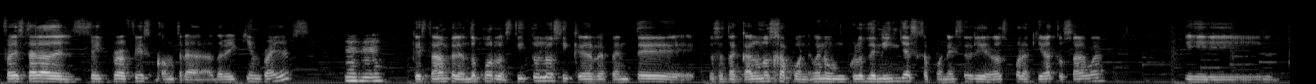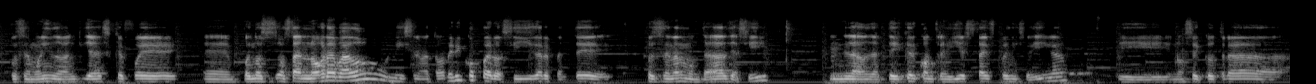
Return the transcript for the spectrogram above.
Fue esta la del Street Profits contra The Viking Riders. Que estaban peleando por los títulos y que de repente los atacaron unos japoneses, bueno, un club de ninjas japoneses liderados por Akira Tosawa. Y pues el Money Bank ya es que fue eh, pues no, o sea, no grabado ni cinematográfico, pero sí de repente, pues escenas montadas y así. La Undertaker contra AJ Styles, pues ni se diga. Y no sé qué otra.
